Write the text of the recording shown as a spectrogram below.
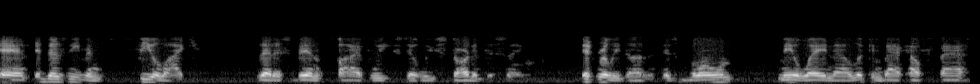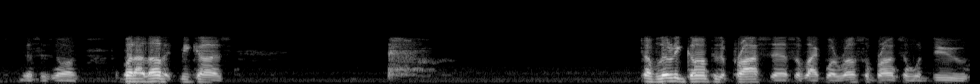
And it doesn't even feel like that it's been five weeks that we've started this thing. It really doesn't. It's blown me away now looking back how fast this is going. But I love it because I've literally gone through the process of like what Russell Brunson would do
